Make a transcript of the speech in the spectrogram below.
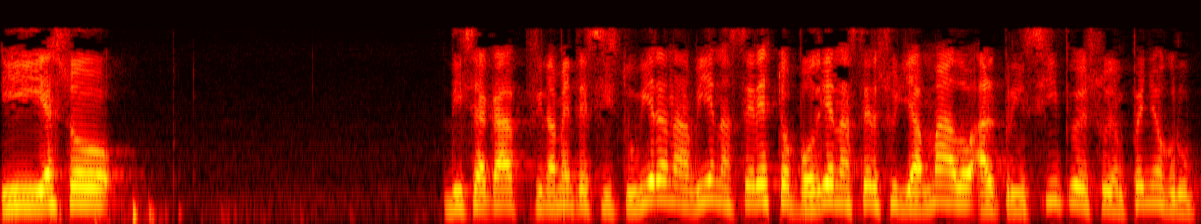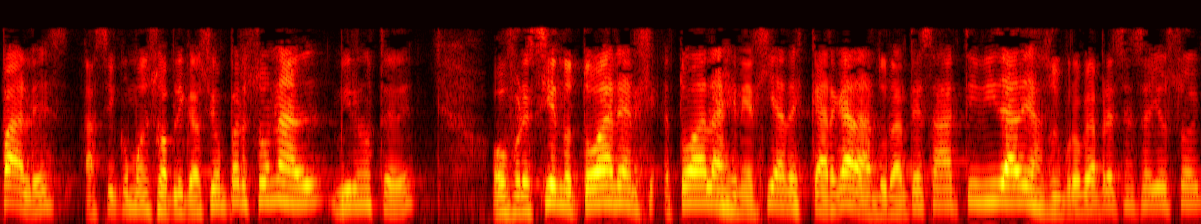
Y eso dice acá finalmente, si estuvieran a bien hacer esto, podrían hacer su llamado al principio de sus empeños grupales, así como en su aplicación personal, miren ustedes, ofreciendo todas las energías descargadas durante esas actividades a su propia presencia yo soy,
